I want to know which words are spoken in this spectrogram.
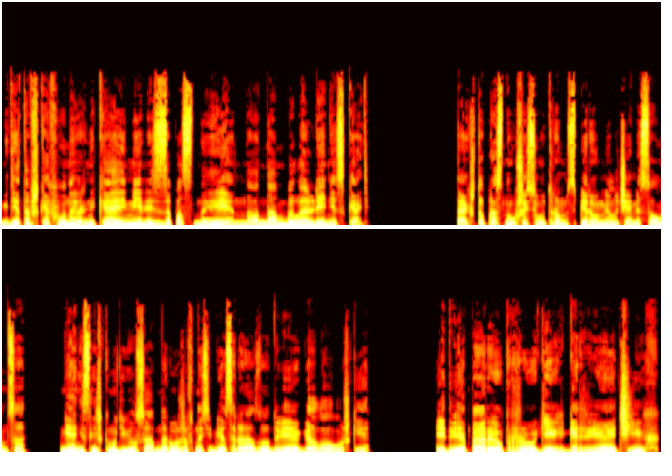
Где-то в шкафу наверняка имелись запасные, но нам было лень искать. Так что, проснувшись утром с первыми лучами солнца, я не слишком удивился, обнаружив на себе сразу две головушки. И две пары упругих, горячих.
